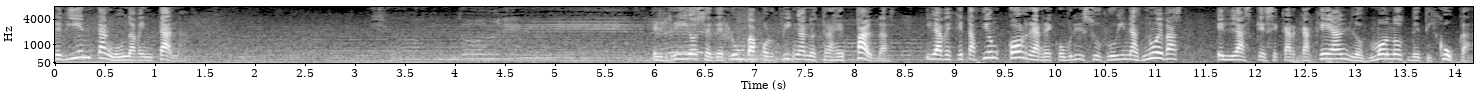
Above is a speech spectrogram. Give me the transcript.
revientan una ventana El río se derrumba por fin a nuestras espaldas y la vegetación corre a recubrir sus ruinas nuevas en las que se carcajean los monos de Tijuca.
